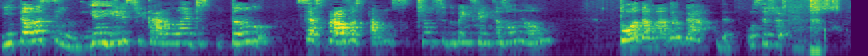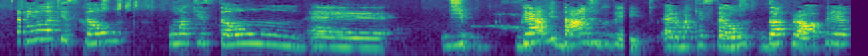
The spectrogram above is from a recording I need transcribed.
Então, assim, e aí eles ficaram lá disputando se as provas tavam, tinham sido bem feitas ou não. Toda madrugada. Ou seja, nem uma questão, uma questão é, de gravidade do delito. Era uma questão da própria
